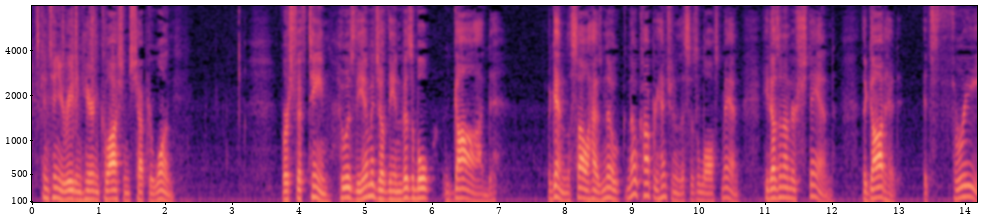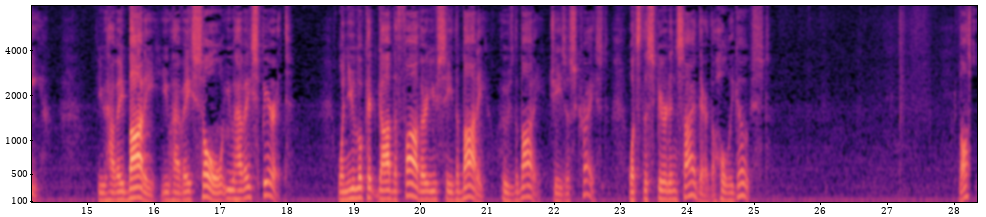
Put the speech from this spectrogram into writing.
Let's continue reading here in Colossians chapter 1. Verse 15, who is the image of the invisible God. Again, LaSalle has no, no comprehension of this as a lost man. He doesn't understand the Godhead. It's three. You have a body, you have a soul, you have a spirit. When you look at God the Father, you see the body. Who's the body? Jesus Christ. What's the spirit inside there? The Holy Ghost. Lost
